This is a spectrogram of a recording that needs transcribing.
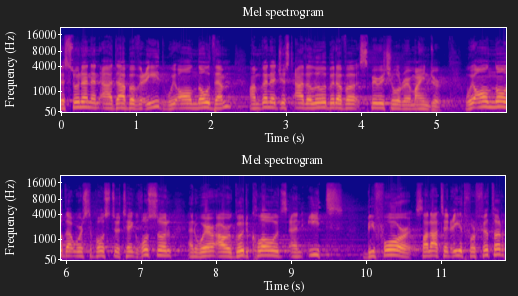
the sunan and adab of Eid, we all know them. I'm going to just add a little bit of a spiritual reminder. We all know that we're supposed to take ghusl and wear our good clothes and eat before Salat al-Eid for Fitr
